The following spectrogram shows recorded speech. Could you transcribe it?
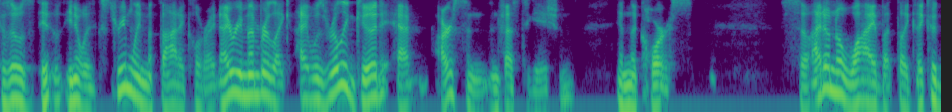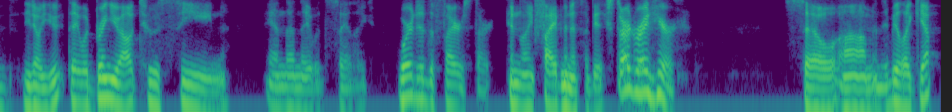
because it was it, you know extremely methodical right and i remember like i was really good at arson investigation in the course so i don't know why but like they could you know you they would bring you out to a scene and then they would say like where did the fire start in like five minutes i'd be like start right here so um and they'd be like yep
